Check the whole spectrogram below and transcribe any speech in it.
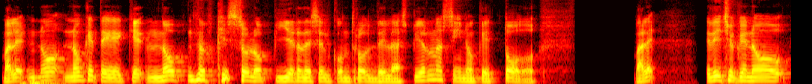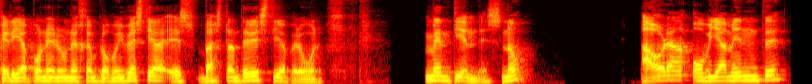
¿Vale? No, no que te. Que, no, no que solo pierdes el control de las piernas, sino que todo. ¿Vale? He dicho que no quería poner un ejemplo muy bestia, es bastante bestia, pero bueno. ¿Me entiendes, no? Ahora, obviamente,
